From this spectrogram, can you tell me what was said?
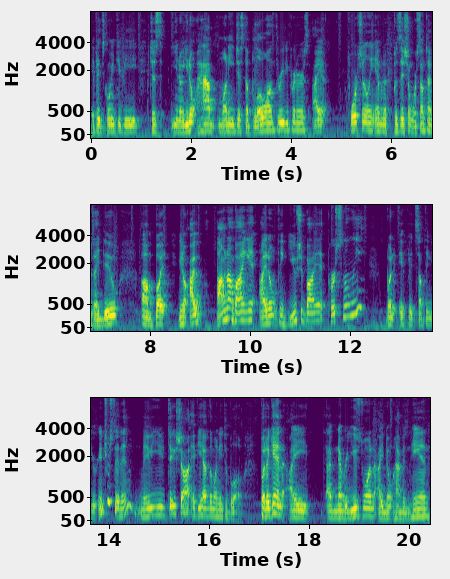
If it's going to be just you know you don't have money just to blow on 3D printers. I fortunately am in a position where sometimes I do, um, but you know I I'm not buying it. I don't think you should buy it personally. But if it's something you're interested in, maybe you take a shot if you have the money to blow. But again, I I've never used one. I don't have it in hand.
